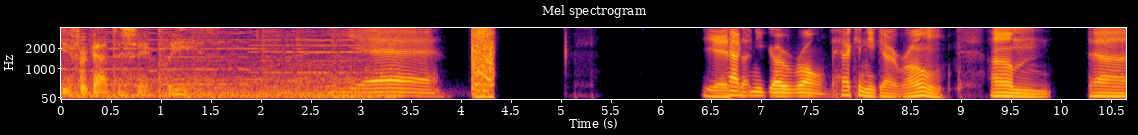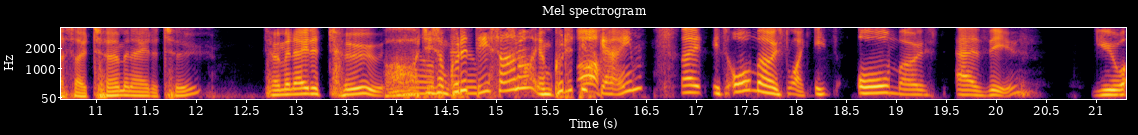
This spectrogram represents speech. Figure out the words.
You forgot to say please. Yeah. Yes. How can you go wrong? how can you go wrong? Um. Uh. So Terminator Two. Terminator 2. Oh, geez, I'm good at this, aren't I? I'm good at this Oh. game. Mate, it's almost like it's almost as if you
